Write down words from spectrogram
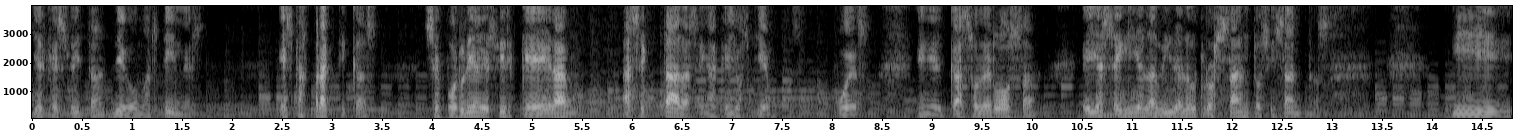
y el jesuita Diego Martínez. Estas prácticas se podría decir que eran aceptadas en aquellos tiempos, pues en el caso de Rosa, ella seguía la vida de otros santos y santas, y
